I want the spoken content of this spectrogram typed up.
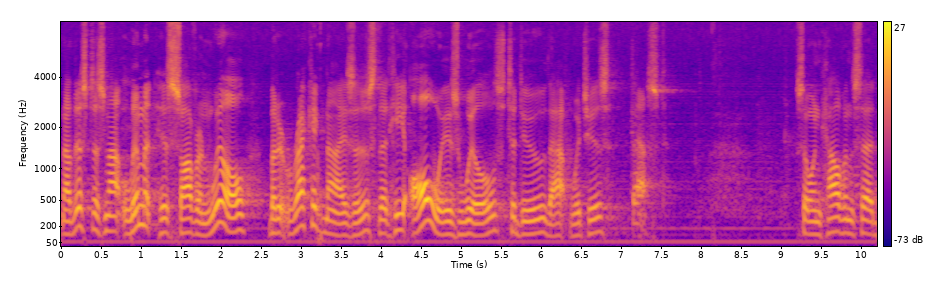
Now, this does not limit his sovereign will, but it recognizes that he always wills to do that which is best. So when Calvin said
